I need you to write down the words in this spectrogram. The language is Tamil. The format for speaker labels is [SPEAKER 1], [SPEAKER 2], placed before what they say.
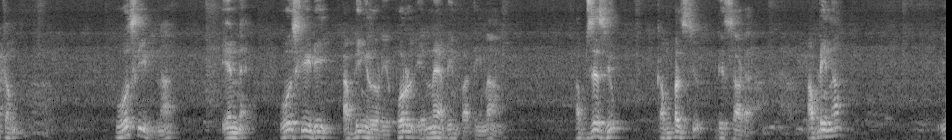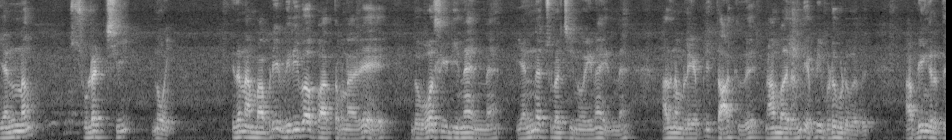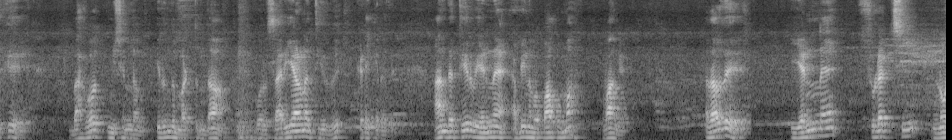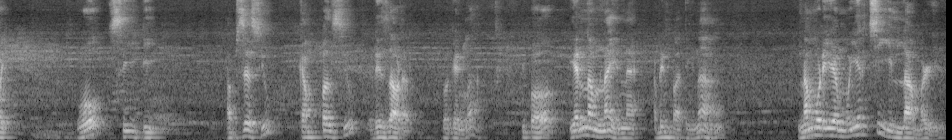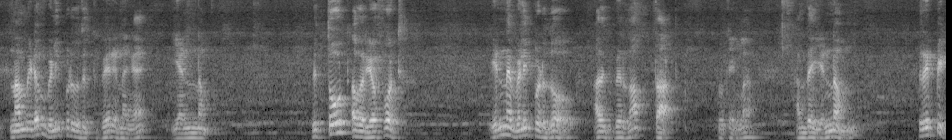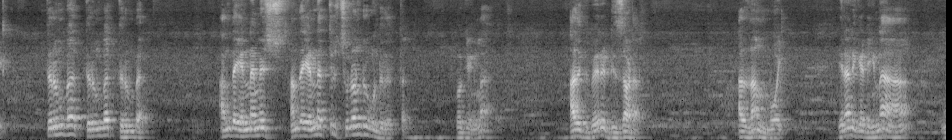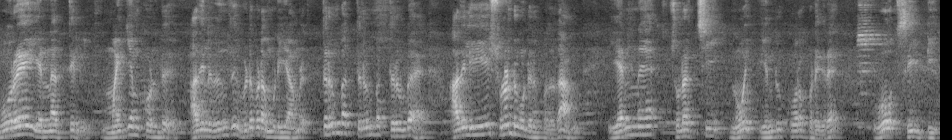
[SPEAKER 1] வணக்கம். ஓசிடினா என்ன? ஓசிடி அப்படிங்கிறதுடைய பொருள் என்ன அப்படின்னு பார்த்தீங்கன்னா அப்சசிவ் கம்பல்சிவ் டிஸார்டர் அப்படின்னா எண்ணம் சுழற்சி நோய். இதை நம்ம அப்படியே விரிவாக பார்த்தோம்னாவே இந்த ஓசிடினா என்ன? எண்ணெய் சுழற்சி நோய்னா என்ன? அது நம்மளை எப்படி தாக்குது? நாம் அதிலேருந்து எப்படி விடுபடுவது? அப்படிங்கிறதுக்கு பகவத் மிஷனில் இருந்து மட்டும்தான் ஒரு சரியான தீர்வு கிடைக்கிறது. அந்த தீர்வு என்ன அப்படின்னு நம்ம பார்ப்போமா? வாங்க. அதாவது எண்ணெய் சுழற்சி நோய்? ஓசிடி அப்சசிவ் கம்பல்சிவ் டிஸார்டர் ஓகேங்களா? இப்போது எண்ணம்னா என்ன அப்படின்னு பார்த்தீங்கன்னா நம்முடைய முயற்சி இல்லாமல் நம்மிடம் வெளிப்படுவதற்கு பேர் என்னங்க? எண்ணம். வித்தவுட் அவர் எஃபர்ட் என்ன வெளிப்படுதோ அதுக்கு பேர் தான் தாட் ஓகேங்களா அந்த எண்ணம் ரிப்பீட் திரும்ப திரும்ப திரும்ப. அந்த எண்ணமே அந்த எண்ணத்தில் சுழன்று கொண்டிருத்தல். ஓகேங்களா அதுக்கு பேர் டிஸார்டர் அதுதான் நோய். என்னன்னு கேட்டிங்கன்னா ஒரே எண்ணத்தில் மையம் கொண்டு அதிலிருந்து விடுபட முடியாமல் திரும்ப திரும்ப திரும்ப அதிலேயே சுழன்று கொண்டிருப்பது தான் எண்ண சுழற்சி நோய் என்று கூறப்படுகிற ஓசிடி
